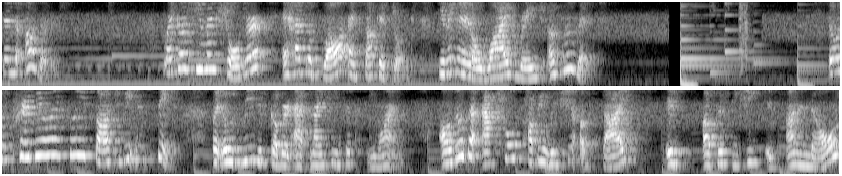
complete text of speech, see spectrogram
than the others. Like a human shoulder, it has a ball and socket joint, giving it a wide range of movement. It was previously thought to be extinct, but it was rediscovered at 1961. Although the actual population of size is, of the species is unknown,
